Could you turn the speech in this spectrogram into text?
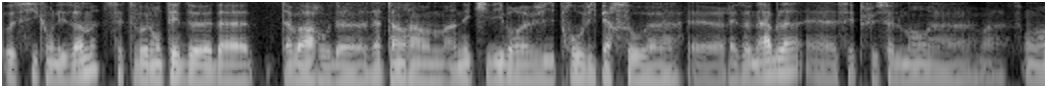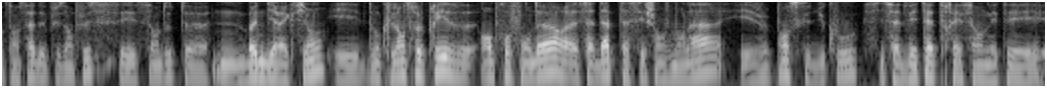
aussi qu'ont les hommes. Cette volonté de, d'avoir ou d'atteindre un, équilibre vie pro, vie perso euh, euh, raisonnable. Euh, c'est plus seulement, on entend ça de plus en plus, c'est sans doute une bonne direction. Et donc l'entreprise en profondeur s'adapte à ces changements-là. Et je pense que du coup, si ça devait être, et ça en était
